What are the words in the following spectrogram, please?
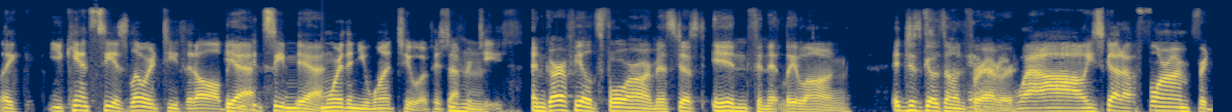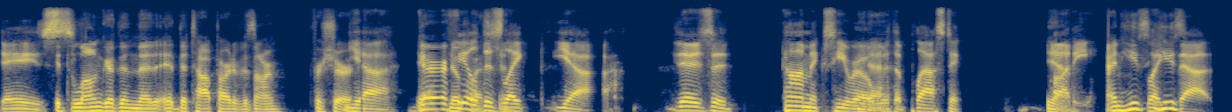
like you can't see his lower teeth at all, but Yeah, you can see yeah. more than you want to of his upper Mhm. teeth. and Garfield's forearm is just infinitely long. It just goes on forever. Wow, he's got a forearm for days. It's longer than the the top part of his arm, for sure. Yeah. Yeah, no Garfield is like, yeah. There's a comics hero Yeah. with a plastic Yeah. body And he's like he's that.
